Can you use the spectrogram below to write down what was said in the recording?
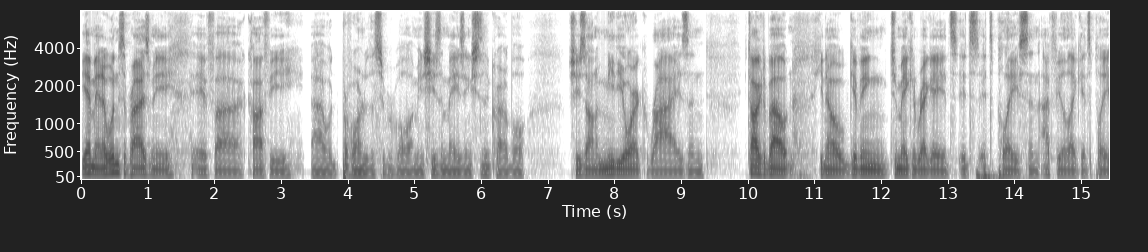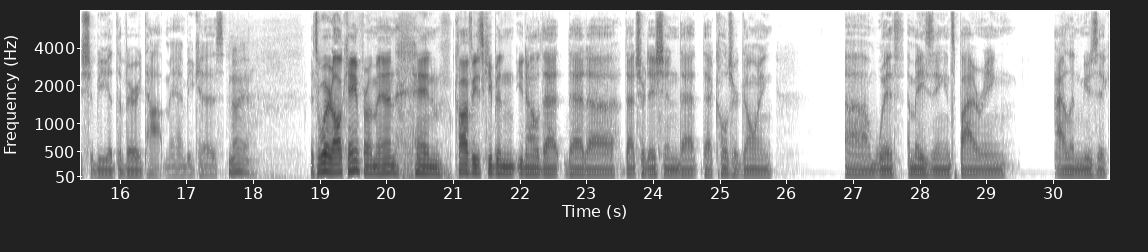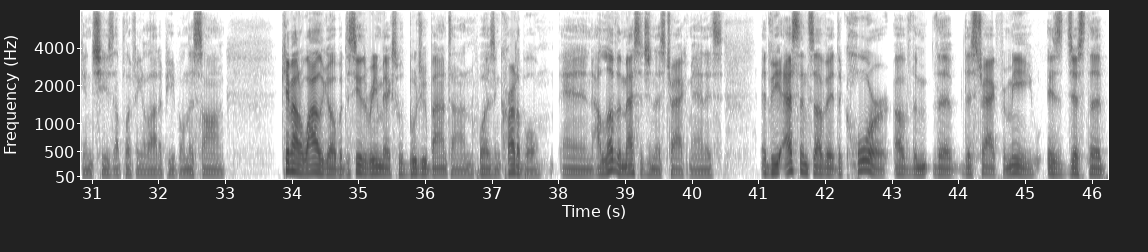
Yeah, man, it wouldn't surprise me if uh, Koffee uh, would perform to the Super Bowl. I mean, she's amazing. She's incredible. She's on a meteoric rise, and talked about you know giving Jamaican reggae its its its place, and I feel like its place should be at the very top, man, because Oh yeah. it's where it all came from, man. And Koffee's keeping you know that that uh, that tradition, that that culture going um, with amazing, inspiring island music, and she's uplifting a lot of people. And this song came out a while ago, but to see the remix with Buju Banton was incredible. And I love the message in this track, man. It's the essence of it, the core of the the this track for me is just the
